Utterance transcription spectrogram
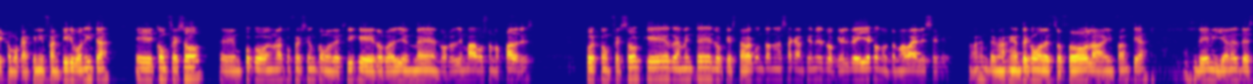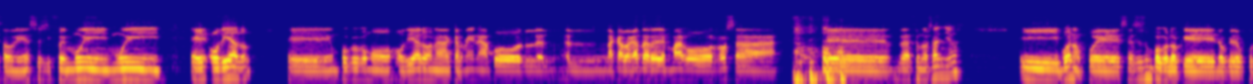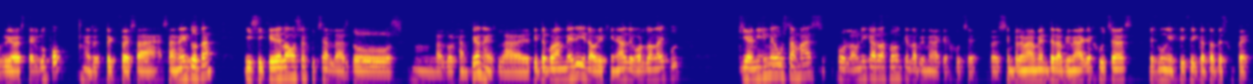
como canción infantil bonita, eh, confesó, eh, un poco en una confesión como decir que los reyes, los reyes magos son los padres, pues confesó que realmente lo que estaba contando en esa canción es lo que él veía cuando tomaba LSD. imagínate cómo destrozó la infancia de millones de estadounidenses y fue muy, muy eh, un poco como odiaron a Carmena por la cabalgata de Reyes Magos rosa de hace unos años. Y bueno, pues eso es un poco lo que, lo que le ocurrió a este grupo respecto a esa, anécdota. Y si quieres vamos a escuchar las dos, las dos canciones, la de Peter Paul and Mary y la original de Gordon Lightfoot, que a mí me gusta más por la única razón que es la primera que escuché. Entonces, siempre normalmente la primera que escuchas es muy difícil que te supere.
